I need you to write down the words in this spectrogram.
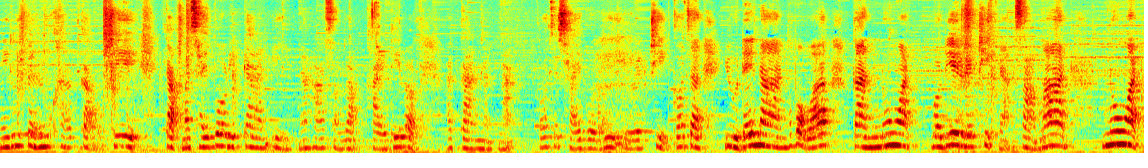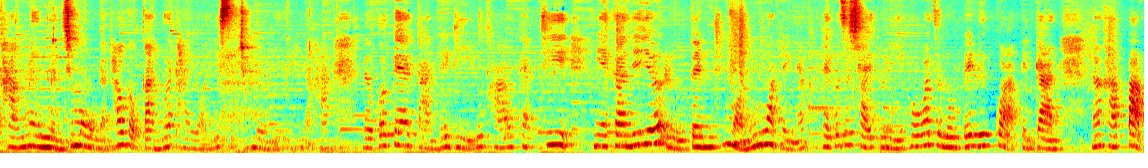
นี่ลูกเป็นลูกค้าเก่าที่กลับมาใช้บริการอีกนะคะสำหรับใครที่แบบอาการหนักๆก็จะใช้ Body Electric ก็จะอยู่ได้นานเขาบอกว่าการนวด Body Electric เนี่ยสามารถ นวดครั้งหนึ่งหนึ่งชั่วโมงเนี่ยเท่ากับการนวดไทรอยด์20 ชั่วโมงเลยนะคะ แล้วก็แก้การได้ดีลูกค้าแพทที่มีอาการเยอะๆหรือเป็นที่หมอนวดอะไรเงี้ยแพทก็จะใช้ตัวนี้ เพราะว่าจะลงได้ลึกกว่าเป็นการนะคะ ปรับ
